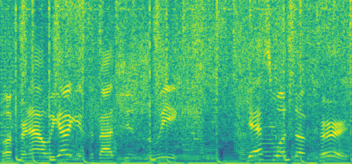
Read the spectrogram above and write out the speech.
But for now, we gotta get the bad tunes of the week. Guess what's up first?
